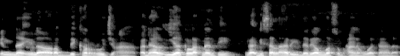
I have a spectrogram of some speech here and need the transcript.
Inna ila rabbikar ruj'a. Padahal ia kelak nanti nggak bisa lari dari Allah Subhanahu wa taala.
